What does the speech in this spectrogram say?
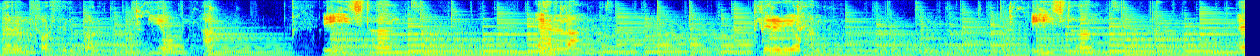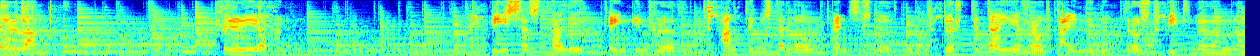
þegar hann fór fyrir borð Jóhann Ísland er land fyrir Jóhann. Ísland er land fyrir Jóhann. Vísast hafði engin hröð handtekki starfa á bensinstöð burti dægi frá dælunum dróst bíl með hann á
